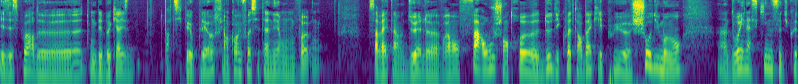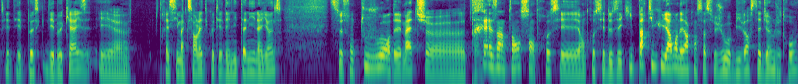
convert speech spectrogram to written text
les, espoirs de, donc des Buckeyes de participer aux playoffs. Et encore une fois, cette année, on voit, ça va être un duel euh, vraiment farouche entre deux des quarterbacks les plus chauds du moment. Dwayne Haskins du côté des, des Buckeyes et Tracy McSorley du côté des Nittany Lions. Ce sont toujours des matchs euh, très intenses entre ces, deux équipes, particulièrement d'ailleurs quand ça se joue au Beaver Stadium, je trouve.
